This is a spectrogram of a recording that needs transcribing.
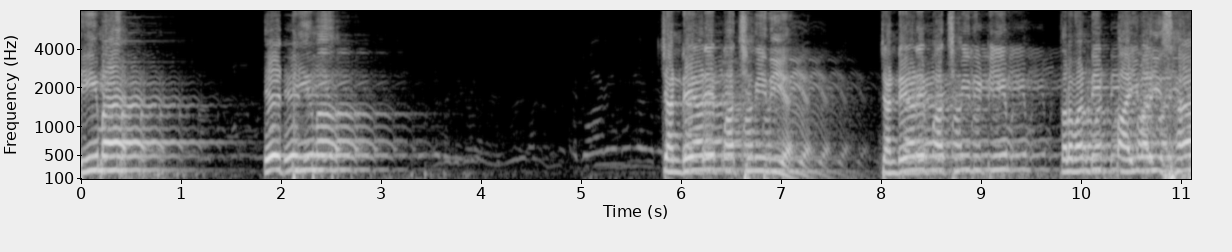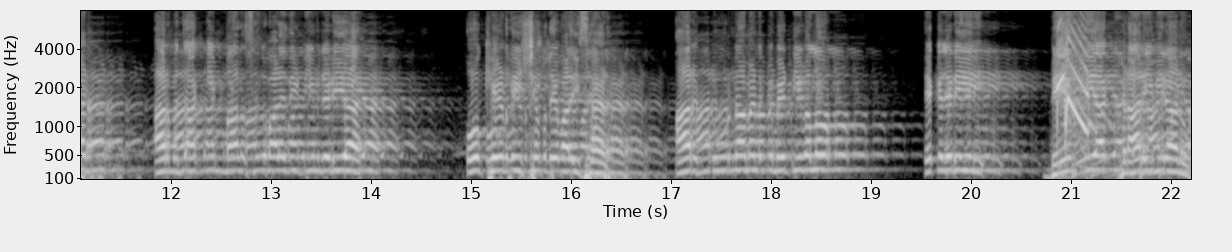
ਟੀਮ ਹੈ, ਇਹ ਟੀਮ ਝੰਡੇ ਵਾਲੇ ਪੱਛਮੀ ਦੀ ਹੈ। ਝੰਡੇ ਵਾਲੇ ਪੱਛਮੀ ਦੀ ਟੀਮ ਤਲਵੰਡੀ ਭਾਈ ਵਾਲੀ ਸਾਈਡ ਔਰ ਮਚਾਕੀ ਮਾਨ ਸਿੰਘ ਵਾਲੇ ਦੀ ਟੀਮ ਜਿਹੜੀ ਹੈ, ਉਹ ਖੇਡਦੀ ਸ਼ਿਪਦੇ ਵਾਲੀ ਸਾਈਡ ਔਰ ਟੂਰਨਾਮੈਂਟ ਕਮੇਟੀ ਵੱਲੋਂ ਇੱਕ ਜਿਹੜੀ ਬੇਨਤੀ ਆ ਖਿਡਾਰੀ ਵੀਰਾਂ ਨੂੰ,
